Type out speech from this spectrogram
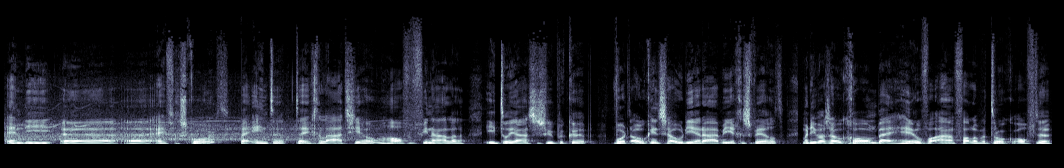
En die eh, eh, heeft gescoord bij Inter tegen Lazio. Halve finale Italiaanse Supercup. Wordt ook in Saudi-Arabië gespeeld. Maar die was ook gewoon bij heel veel aanvallen betrokken. Of de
